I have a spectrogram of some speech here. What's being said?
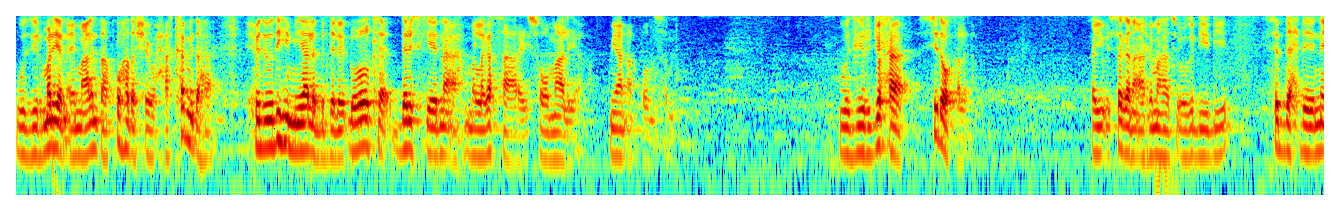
wasiir maryan ay maalintaa ku hadashay waxaa ka mid ahaa xuduudihii miyaa la bedelay dhulalka dariskeenna ah ma laga saaray soomaaliya? Miyaan aqoonsan. Wasiir juxa sidoo kale ayuu isagana arrimahaasi oga dhiidhiyey saddexdeenne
